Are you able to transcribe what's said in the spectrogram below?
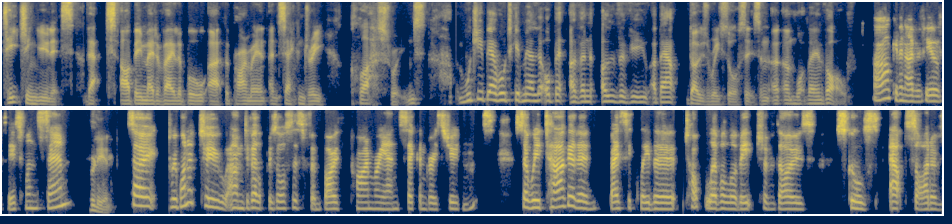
teaching units that are being made available uh, for primary and secondary classrooms. Would you be able to give me a little bit of an overview about those resources and, and what they involve? I'll give an overview of this one, Sam. Brilliant. So, we wanted to um, develop resources for both primary and secondary students. So, we targeted basically the top level of each of those schools outside of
